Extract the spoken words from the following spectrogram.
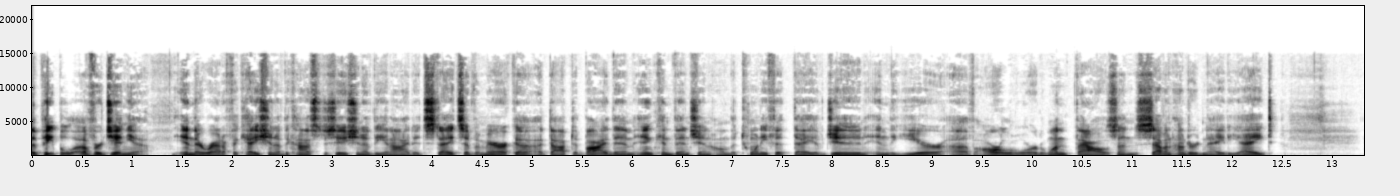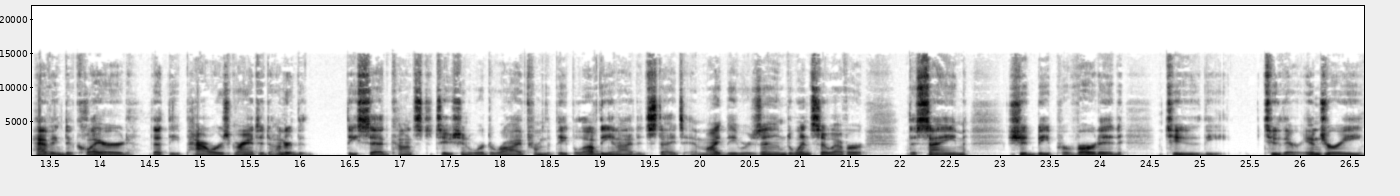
The people of Virginia in their ratification of the Constitution of the United States of America, adopted by them in convention on the 25th day of June in the year of our Lord 1788, having declared that the powers granted under the, the said Constitution were derived from the people of the United States and might be resumed whensoever the same should be perverted to the to their injury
